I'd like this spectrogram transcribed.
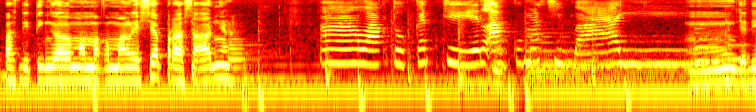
pas ditinggal mama ke Malaysia perasaannya? Ah, waktu kecil aku masih bayi. Hmm, jadi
